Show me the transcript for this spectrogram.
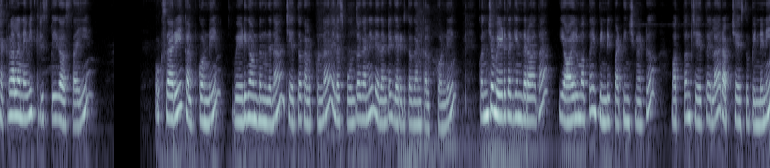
చక్రాలు అనేవి క్రిస్పీగా వస్తాయి. ఒకసారి కలుపుకోండి. వేడిగా ఉంటుంది కదా చేత్తో కలుపుకుండా ఇలా స్పూన్తో కానీ లేదంటే గరిటతో కానీ కలుపుకోండి. కొంచెం వేడి తగ్గిన తర్వాత ఈ ఆయిల్ మొత్తం ఈ పిండికి పట్టించినట్టు మొత్తం చేత్తో ఇలా రబ్ చేస్తూ పిండిని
